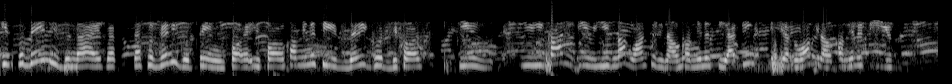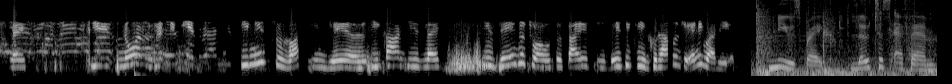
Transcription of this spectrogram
If the bail is denied, that, that's a very good thing for for our community. It's very good because he's he can't he, he's not wanted in our community. I think if he has worked in our community, he's like he no one he needs to rot in jail. He can't. He's like he's danger to our society. Basically, it could happen to anybody. Newsbreak, Lotus FM,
